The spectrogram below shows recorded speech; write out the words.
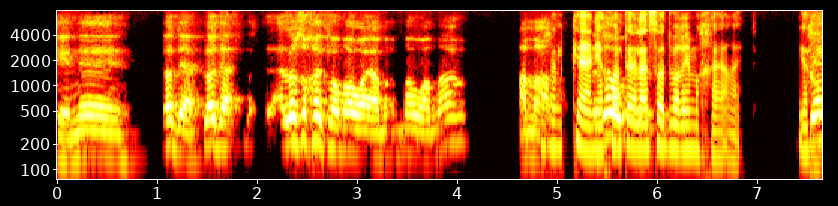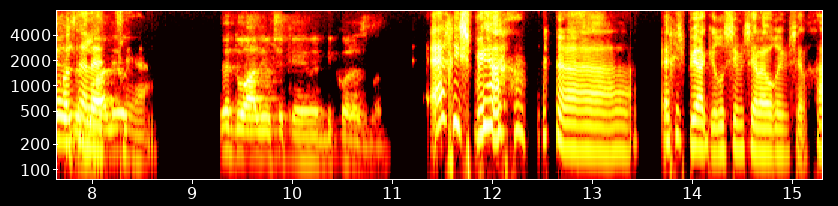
כן, לא יודע, לא יודע, לא זוכר כבר מה הוא, מה הוא אמר, אמר. אבל כן, יכולת הוא... לעשות דברים אחרת. כן, יכולת כן, להציע. זה דואליות שקיימת בי כל הזמן. איך השפיע, איך השפיע הגירושים של ההורים שלך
